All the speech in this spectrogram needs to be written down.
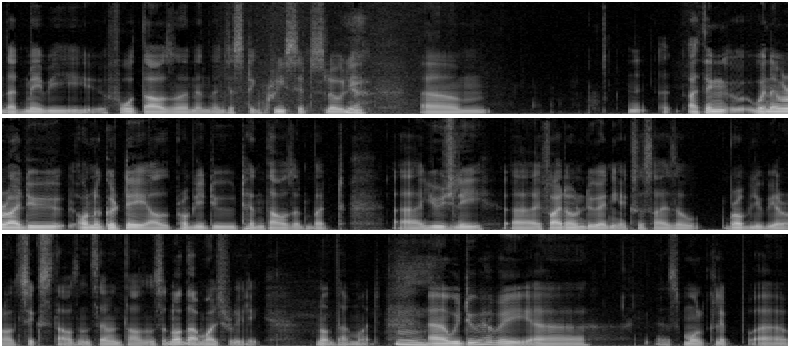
that maybe four thousand, and then just increase it slowly. Yeah. Um, I think whenever I do on a good day, I'll probably do ten thousand. But uh, usually, uh, if I don't do any exercise, I'll probably be around 6,000, 7,000. So not that much, really, not that much. Hmm. Uh, we do have a, uh, a small clip uh,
